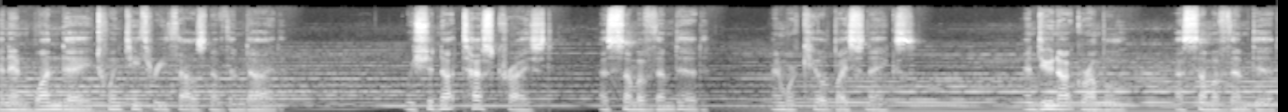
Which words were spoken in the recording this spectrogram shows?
and in one day 23,000 of them died. We should not test Christ as some of them did, and were killed by snakes. And do not grumble as some of them did,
